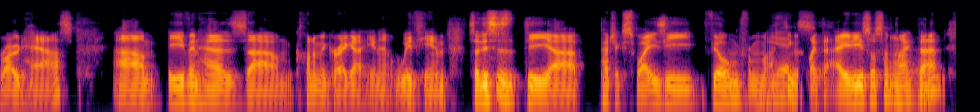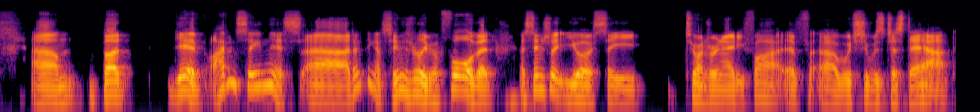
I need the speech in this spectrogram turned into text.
Roadhouse. Um, he even has um, Conor McGregor in it with him. So this is the uh, Patrick Swayze film from I think it was like the 80s or something like Mhm. that. Um, but yeah, I haven't seen this. Uh, I don't think I've seen this really before, but essentially at UFC 285, uh, which was just out,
